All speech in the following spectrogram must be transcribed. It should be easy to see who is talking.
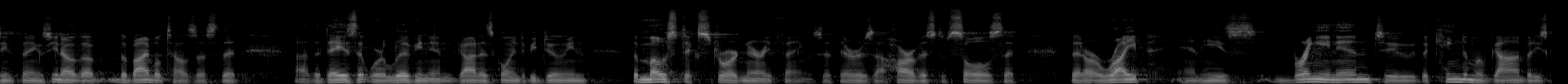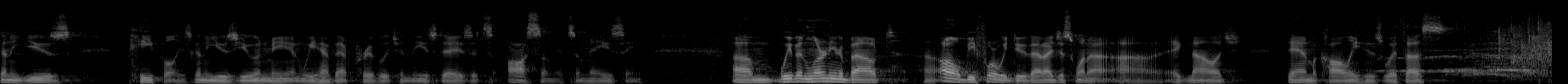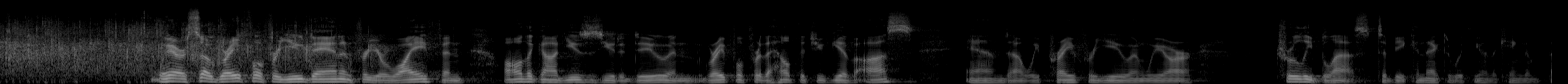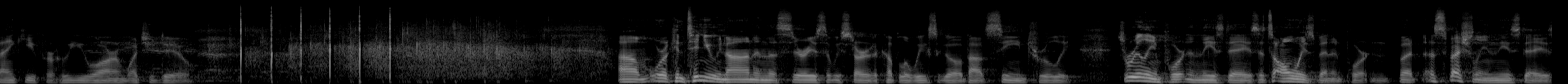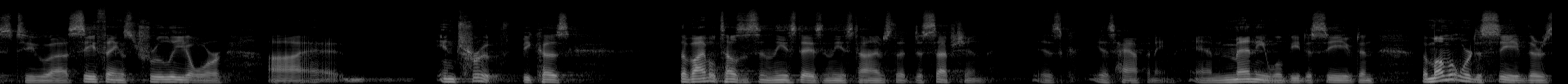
Speaker 1: things. You know, the, the Bible tells us that uh, the days that we're living in, God is going to be doing the most extraordinary things, that there is a harvest of souls that, that are ripe, and He's bringing into the kingdom of God, but He's going to use people. He's going to use you and me, and we have that privilege in these days. It's awesome, it's amazing. Um, we've been learning about, uh, oh, before we do that, I just want to uh, acknowledge Dan McCauley, who's with us. We are so grateful for you, Dan, and for your wife, and all that God uses you to do, and grateful for the help that you give us. And uh, we pray for you, and we are truly blessed to be connected with you in the kingdom. Thank you for who you are and what you do. Um, we're continuing on in this series that we started a couple of weeks ago about seeing truly. It's really important in these days. It's always been important, but especially in these days, to uh, see things truly or uh, in truth, because the Bible tells us in these days, in these times, that deception is, is happening, and many will be deceived. And the moment we're deceived, there's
